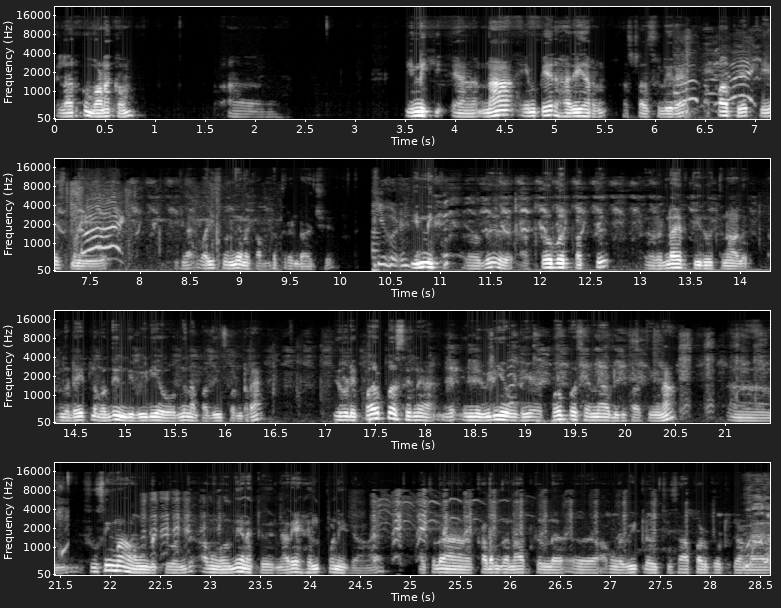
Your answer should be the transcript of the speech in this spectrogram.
எல்லாருக்கும் வணக்கம். இன்னைக்கு நான் என் பேர் ஹரிஹரன் ஃபஸ்ட்டாக சொல்லிடுறேன். அப்பா பேர் கேஎஸ் மணியன். இல்லை வயசு வந்து எனக்கு 52 ஆச்சு. இன்னைக்கு அதாவது அக்டோபர் பத்து ரெண்டாயிரத்தி இருபத்தி நாலு. அந்த டேட்டில் வந்து இந்த வீடியோ வந்து நான் பதிவு பண்ணுறேன் இதோடைய பர்பஸ் என்ன? இந்த- இந்த வீடியோவுடைய பர்பஸ் என்ன அப்படின்னு பார்த்தீங்கன்னா சுசிமா அவங்களுக்கு வந்து அவங்க வந்து எனக்கு நிறைய ஹெல்ப் பண்ணியிருக்காங்க. ஆக்சுவலாக கடந்த நாட்களில் அவங்க வீட்டில் வச்சு சாப்பாடு போட்டிருக்காங்க.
